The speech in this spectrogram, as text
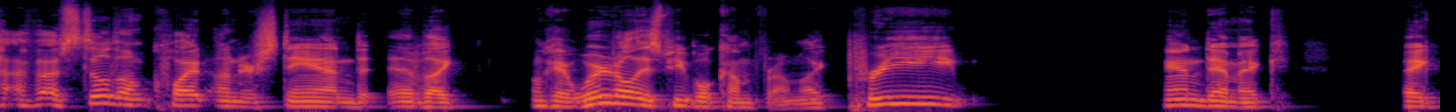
I, I still don't quite understand. Of like, okay, where did all these people come from? Like pre-pandemic, like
